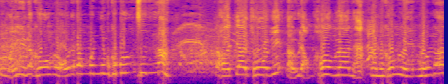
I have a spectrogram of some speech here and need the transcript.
Nghĩ nó khôn bộ nó thông minh nhưng mà có bướng xinh á. Rồi chơi thua viết tự động khôn lên hả? Rồi mày khôn liền luôn á.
